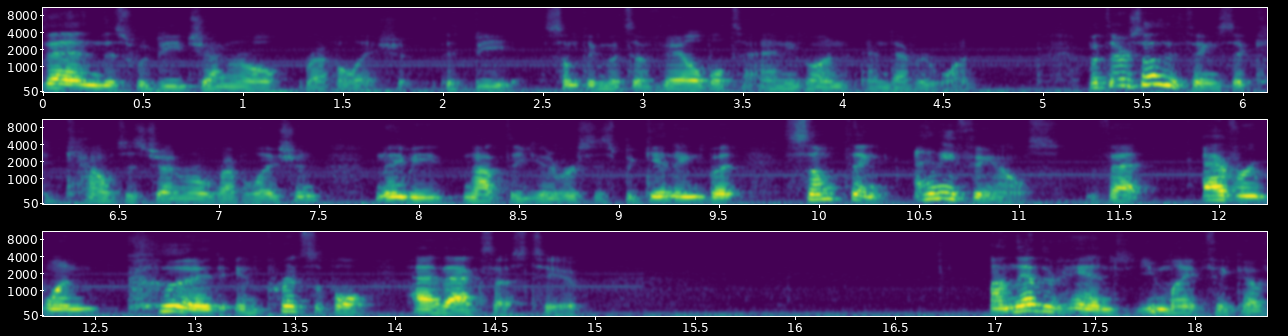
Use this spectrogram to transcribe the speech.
then this would be general revelation. It'd be something that's available to anyone and everyone. But there's other things that could count as general revelation. Maybe not the universe's beginning, but something, anything else that everyone could, in principle, have access to. On the other hand, you might think of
